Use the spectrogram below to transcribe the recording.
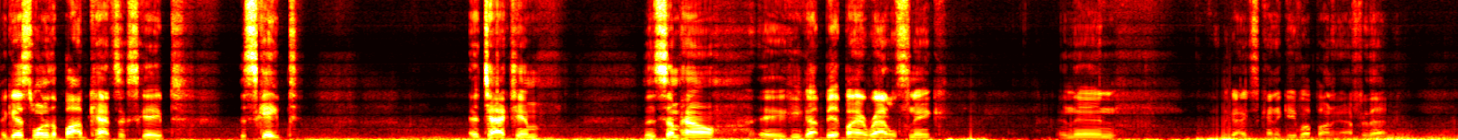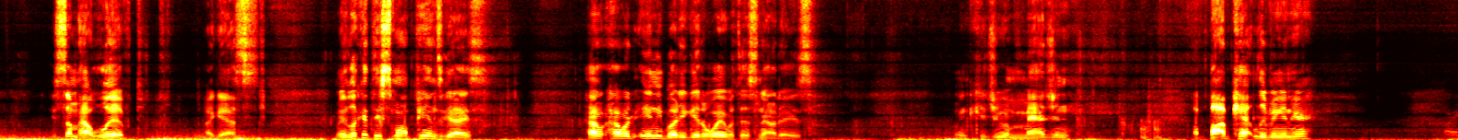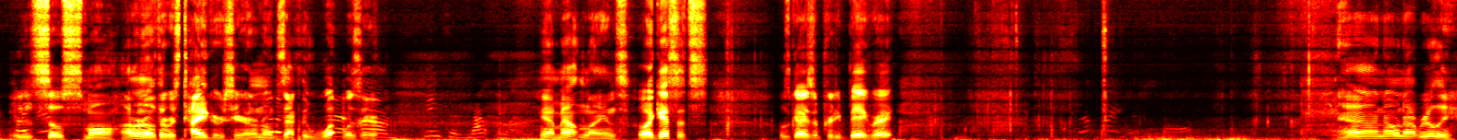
i guess one of the bobcats escaped escaped attacked him. Then somehow uh, he got bit by a rattlesnake. And then the guy just kind of gave up on it after that. He somehow lived i guess I mean, look at these small pins, guys. How, how would anybody get away with this nowadays? I mean, could you imagine a bobcat living in here? It is so small. I don't know if there was tigers here. I don't know exactly what was here. Um, thing says mountain lion. Yeah, mountain lions. Well, I guess it's those guys are pretty big, right? Yeah, no, not really.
